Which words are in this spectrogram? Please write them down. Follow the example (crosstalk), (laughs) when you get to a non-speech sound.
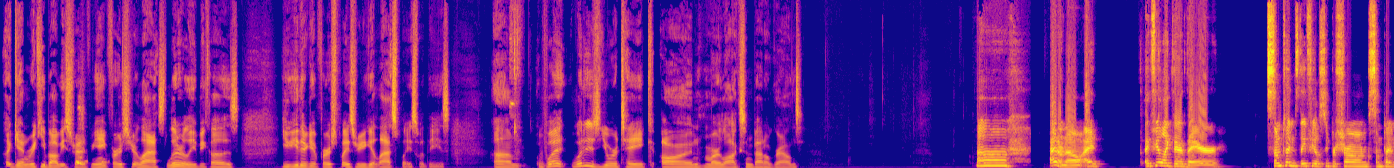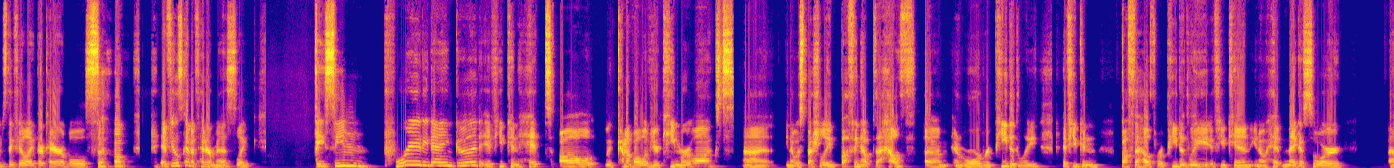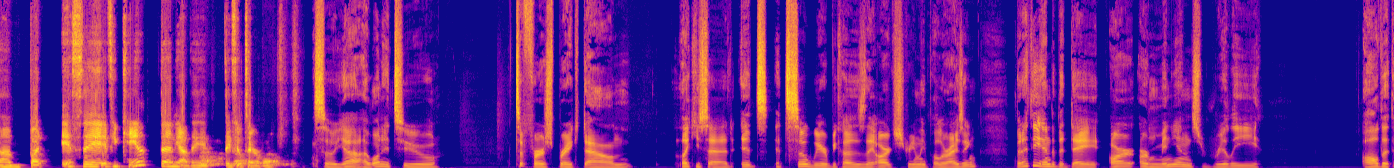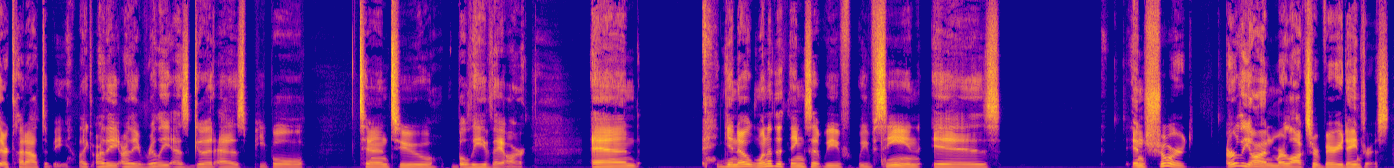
again ricky bobby strategy you ain't first you're last literally because you either get first place or you get last place with these um what what is your take on murlocs and battlegrounds Uh, I don't know. I I feel like they're there. Sometimes they feel super strong. Sometimes they feel like they're terrible. (laughs) So it feels kind of hit or miss. Like they seem pretty dang good if you can hit all kind of all of your key murlocs. Uh, you know, especially buffing up the health um, and- or repeatedly. If you can buff the health repeatedly, if you can, you know, hit Megasaur. Um, but if they if you can't, then yeah, they they feel terrible. So yeah, I wanted to to first break down like you said, it's it's so weird because they are extremely polarizing. But at the end of the day, are are minions really all that they're cut out to be? Like are they are they really as good as people tend to believe they are? And you know, one of the things that we've we've seen is in short, early on, Murlocs are very dangerous.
